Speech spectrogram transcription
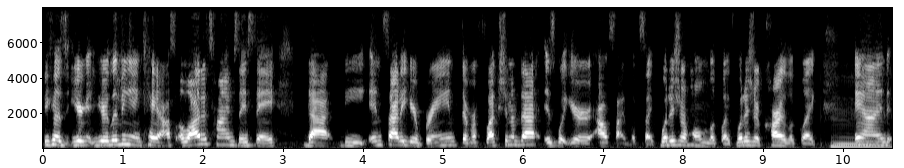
because you're you're living in chaos. A lot of times they say that the inside of your brain, the reflection of that is what your outside looks like. What does your home look like? What does your car look like? Mm. And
